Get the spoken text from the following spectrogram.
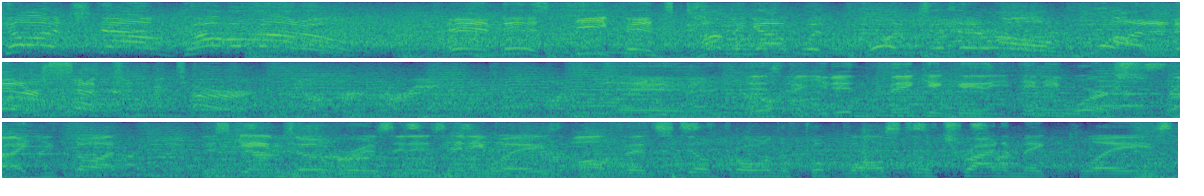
Touchdown, Colorado! And this defense coming up with points of their own. What an interception return. Dude, this, you didn't think it could any worse, right? You thought this game's over as it is anyways. Offense still throwing the football, still trying to make plays,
